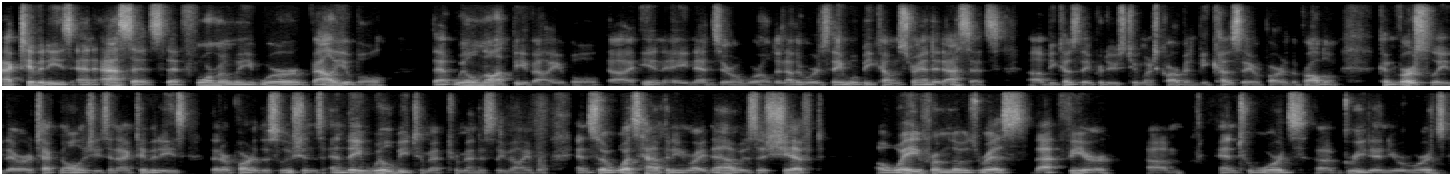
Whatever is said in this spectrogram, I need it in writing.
activities and assets that formerly were valuable that will not be valuable uh, in a net zero world. In other words, they will become stranded assets uh, because they produce too much carbon, because they are part of the problem. Conversely, there are technologies and activities that are part of the solutions, and they will be tremendously valuable. And so, what's happening right now is a shift away from those risks, that fear, um, and towards uh, greed, in your words,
